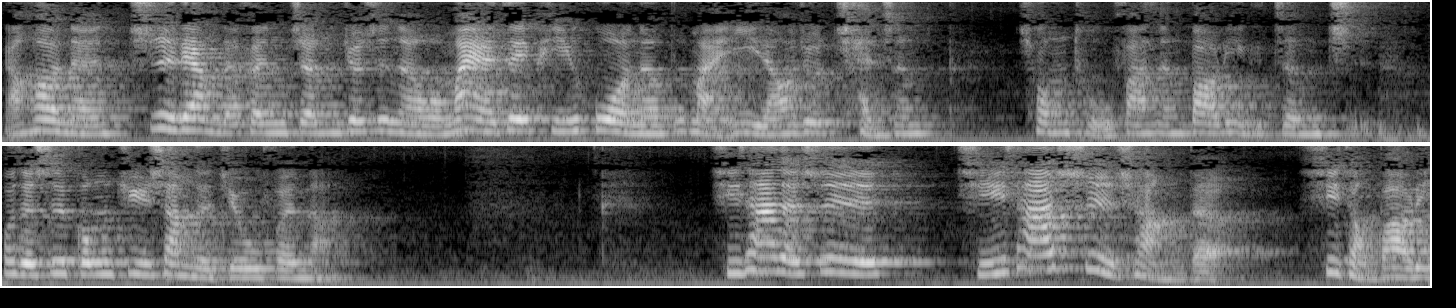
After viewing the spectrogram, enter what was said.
然后呢，质量的纷争就是呢，我卖了这批货呢不满意，然后就产生冲突，发生暴力的争执，或者是工具上的纠纷啊。其他的是其他市场的。系统暴力，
